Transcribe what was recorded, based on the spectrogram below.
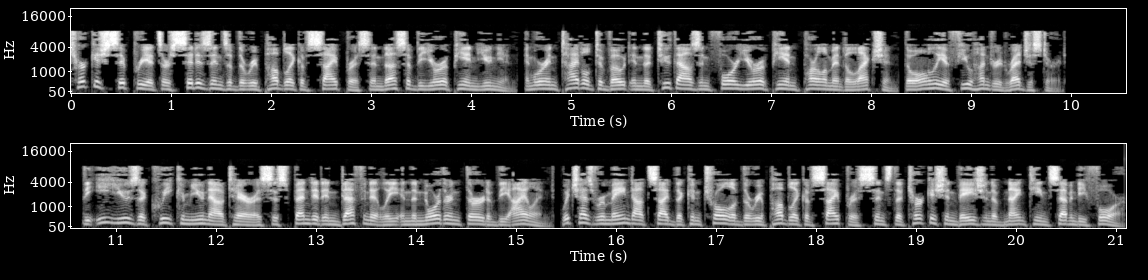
Turkish Cypriots are citizens of the Republic of Cyprus and thus of the European Union, and were entitled to vote in the 2004 European Parliament election though only a few hundred registered. The EU's acquis communautaire is suspended indefinitely in the northern third of the island, which has remained outside the control of the Republic of Cyprus since the Turkish invasion of 1974.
